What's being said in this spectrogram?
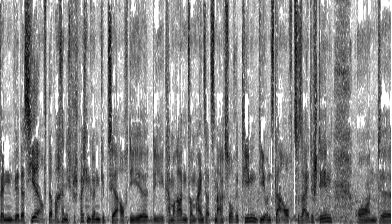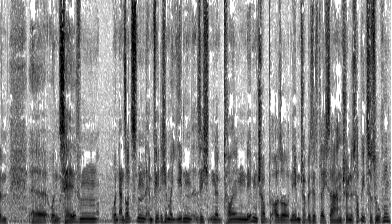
wenn wir das hier auf der Wache nicht besprechen können, gibt's ja auch die, die Kameraden vom Einsatznachsorgeteam, die uns da auch zur Seite stehen und äh, uns helfen und ansonsten empfehle ich immer jeden, sich einen tollen Nebenjob, also Nebenjob ist jetzt vielleicht sagen, ein schönes Hobby zu suchen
